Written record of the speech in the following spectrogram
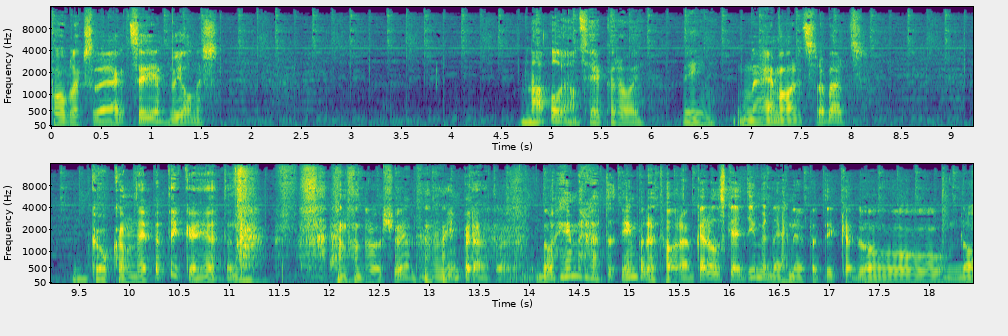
publikas reakcija, Vilnis. Napoleons iekaroja vīni. Nē, Mārcis Roberts. Kaut kam nepatika, ja tad nu, droši vien. nu, imperatoram. Nu, imperata- imperatoram, karaliskajai ģimenei nepatika. Nu, nu,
